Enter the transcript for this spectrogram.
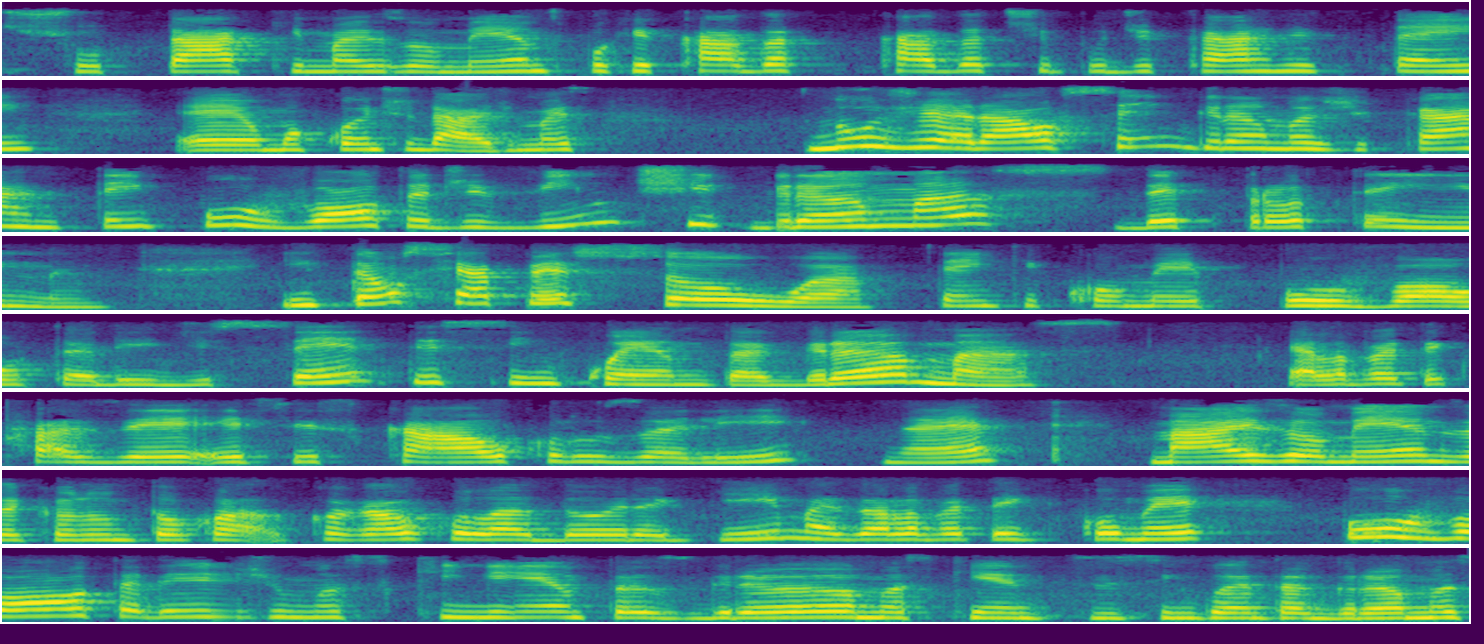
chutar aqui mais ou menos, porque cada, cada tipo de carne tem é, uma quantidade, mas no geral, 100 gramas de carne tem por volta de 20 gramas de proteína. Então, se a pessoa tem que comer por volta ali de 150 gramas, ela vai ter que fazer esses cálculos ali, né? Mais ou menos, é que eu não estou com a calculadora aqui, mas ela vai ter que comer por volta ali de umas 500 gramas, 550 gramas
